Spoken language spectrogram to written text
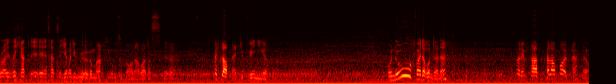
Oder sich hat, äh, es hat sich jemand die Mühe gemacht, die umzubauen, aber das äh, Ich glaube nicht. gibt wenige. Und nu weiter runter, ne? Nur dem Straßenverlauf folgt, ne? Ja.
